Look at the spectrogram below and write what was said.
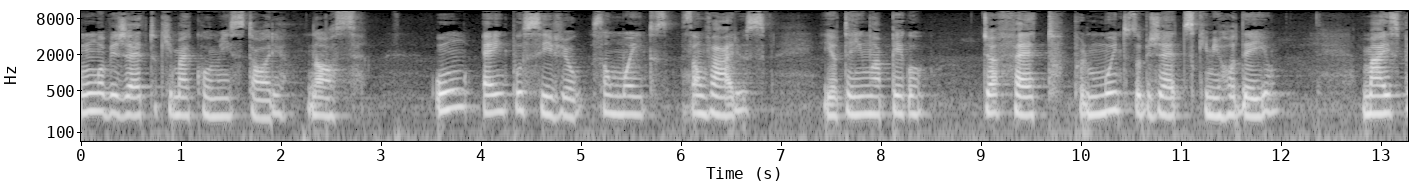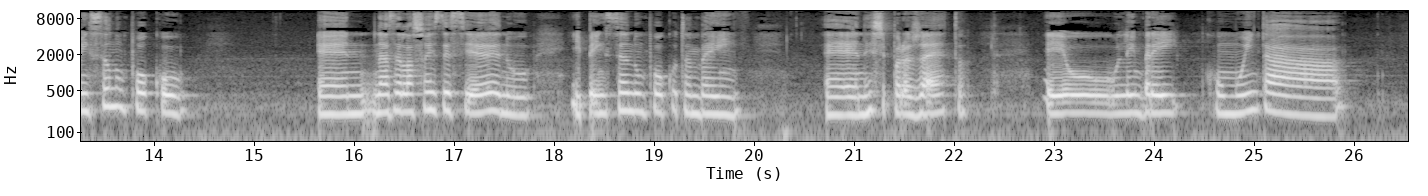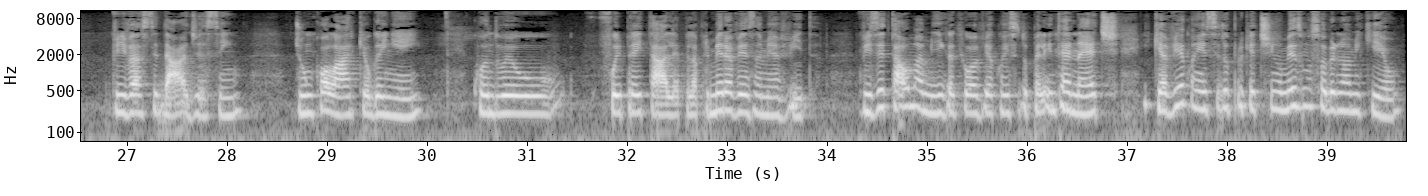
um objeto que marcou minha história. Nossa, um é impossível, são muitos, são vários. E eu tenho um apego de afeto por muitos objetos que me rodeiam. Mas pensando um pouco é, nas relações desse ano e pensando um pouco também é, neste projeto, eu lembrei com muita vivacidade assim de um colar que eu ganhei quando eu fui para a Itália pela primeira vez na minha vida, visitar uma amiga que eu havia conhecido pela internet e que havia conhecido porque tinha o mesmo sobrenome que eu.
